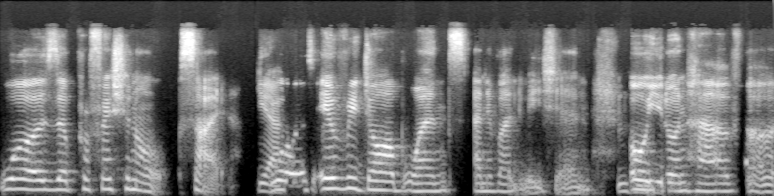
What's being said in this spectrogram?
was the professional side yeah was every job wants an evaluation oh, mm-hmm. oh you don't have a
